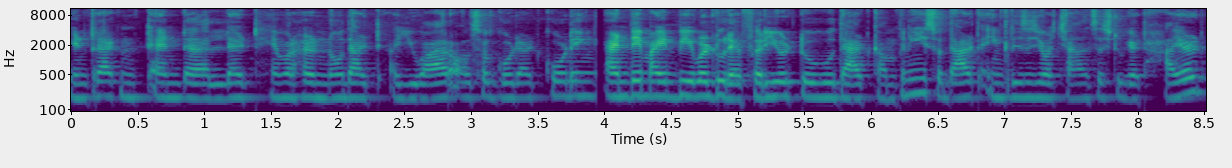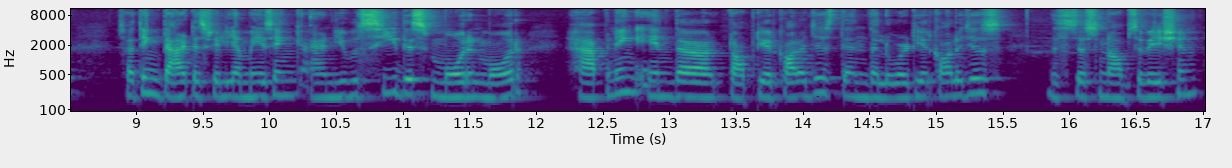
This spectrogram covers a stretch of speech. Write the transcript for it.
interact and, and uh, let him or her know that you are also good at coding and they might be able to refer you to that company. So, that increases your chances to get hired. So, I think that is really amazing. And you will see this more and more happening in the top tier colleges than the lower tier colleges. This is just an observation.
